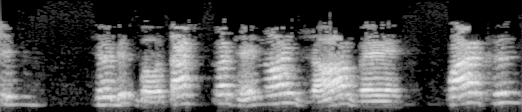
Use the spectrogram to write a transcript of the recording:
sinh, thưa Đức Bồ Tát, có thể nói rõ về quá khứ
